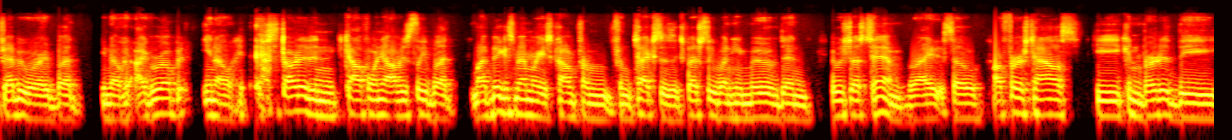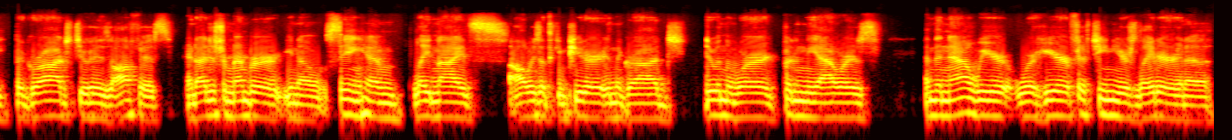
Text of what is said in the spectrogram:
February. But you know, I grew up, you know, started in California, obviously, but my biggest memories come from from Texas, especially when he moved and it was just him, right? So our first house, he converted the the garage to his office, and I just remember, you know, seeing him late nights, always at the computer in the garage, doing the work, putting the hours, and then now we're we're here 15 years later in a,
